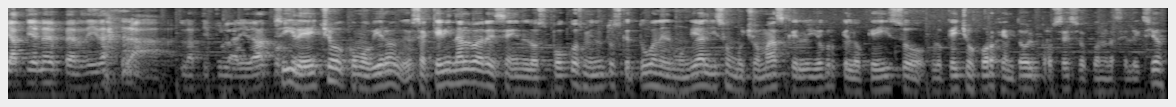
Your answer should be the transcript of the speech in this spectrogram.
ya tiene perdida la, la titularidad. Sí, de hecho, como vieron, o sea, Kevin Álvarez en los pocos minutos que tuvo en el Mundial hizo mucho más que yo creo que lo que hizo, lo que ha hecho Jorge en todo el proceso con la selección.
